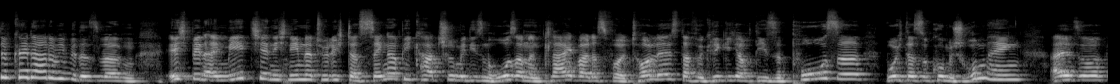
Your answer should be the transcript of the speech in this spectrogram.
ich habe keine Ahnung, wie wir das machen. Ich bin ein Mädchen, ich nehme natürlich das Sänger-Pikachu mit diesem rosanen Kleid, weil das voll toll ist. Dafür kriege ich auch diese Pose, wo ich das so komisch rumhänge. Also,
